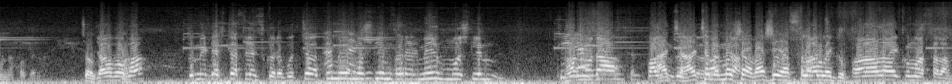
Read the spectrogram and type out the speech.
মনে হবে না। চল যাও বাবা তুমি ড্রেসটা চেঞ্জ করে বুঝছ? তুমি আচ্ছা, মুসলিম ঘরের মেয়ে মুসলিম ধর্মটা আচ্ছা আচ্ছা। মেম্বার সাহেব আসি আসসালামু আলাইকুম। ওয়ালাইকুম আসসালাম।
